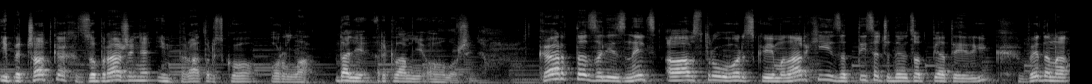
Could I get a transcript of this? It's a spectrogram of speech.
і печатках зображення імператорського орла. Далі рекламні оголошення. Карта залізниць Австро-Угорської монархії за 1905 рік видана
